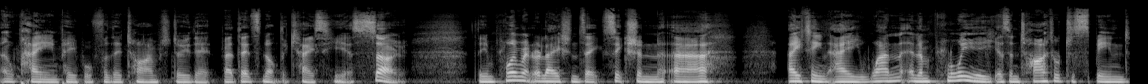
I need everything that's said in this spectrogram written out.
or paying people for their time to do that, but that's not the case here. So, the Employment Relations Act, Section uh, 18A1, an employee is entitled to spend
